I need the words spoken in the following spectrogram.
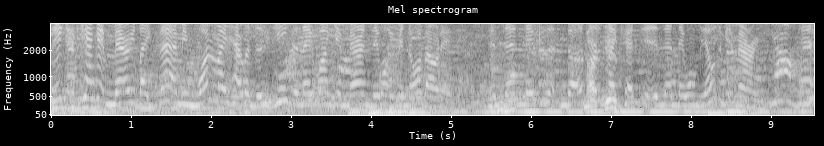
They just can't get married like that. I mean, one might have a disease and they get married and they won't even know about it. And then maybe the, the other Smart person might catch it and then they won't be able to get married. Yeah, but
